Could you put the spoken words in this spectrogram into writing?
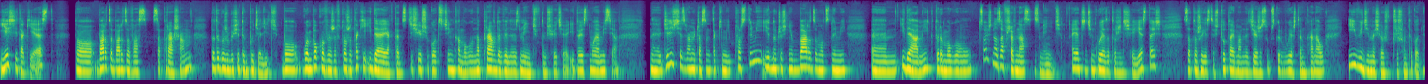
Jeśli tak jest, to bardzo, bardzo Was zapraszam do tego, żeby się tym podzielić, bo głęboko wierzę w to, że takie idee jak te z dzisiejszego odcinka mogą naprawdę wiele zmienić w tym świecie i to jest moja misja. E, dzielić się z Wami czasem takimi prostymi jednocześnie bardzo mocnymi ideami, które mogą coś na zawsze w nas zmienić. A ja Ci dziękuję za to, że dzisiaj jesteś, za to, że jesteś tutaj. Mam nadzieję, że subskrybujesz ten kanał i widzimy się już w przyszłym tygodniu.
